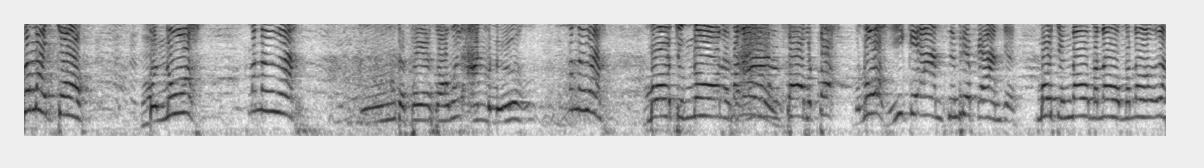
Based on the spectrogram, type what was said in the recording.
លំអាចប់ម្នាស់ម្នាស់តែសេះអសមិនអានម្នាស់ម្នាស់មកចង្ណោដល់ស្អាតសបន្តមនុស្សយីគេអានសៀមរាបគេអានចេះមកចង្ណោមណោមណោអឺ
